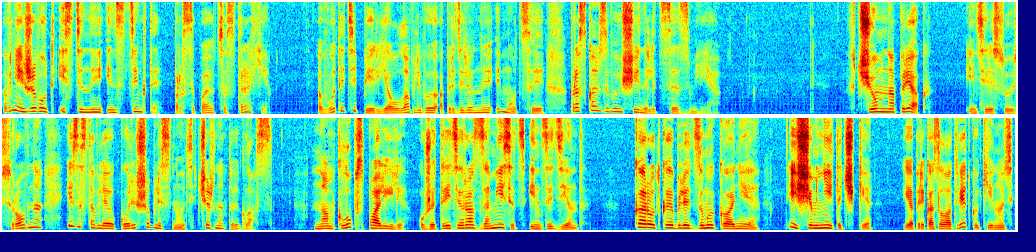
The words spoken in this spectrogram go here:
В ней живут истинные инстинкты, просыпаются страхи. Вот и теперь я улавливаю определенные эмоции, проскальзывающие на лице змея. «В чем напряг?» — интересуюсь ровно и заставляю кореша блеснуть чернотой глаз. — нам клуб спалили. Уже третий раз за месяц инцидент. Короткое, блядь, замыкание. Ищем ниточки. Я приказал ответку кинуть,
